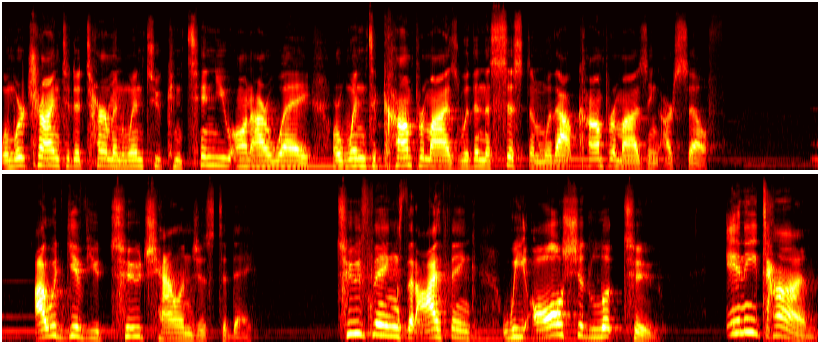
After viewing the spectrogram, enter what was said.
when we're trying to determine when to continue on our way or when to compromise within the system without compromising ourselves, I would give you two challenges today. Two things that I think we all should look to anytime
